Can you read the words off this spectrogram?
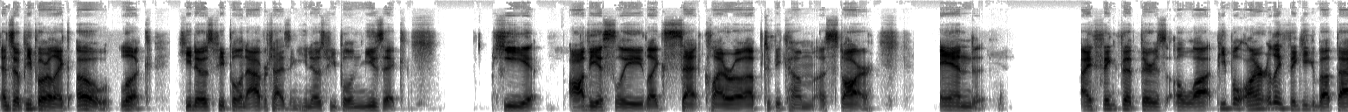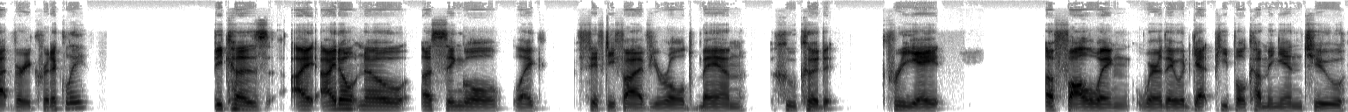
And so people are like, oh, look, he knows people in advertising, he knows people in music. He obviously like set Clairo up to become a star. And I think that there's a lot people aren't really thinking about that very critically because I I don't know a single like 55 year old man who could create a following where they would get people coming into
